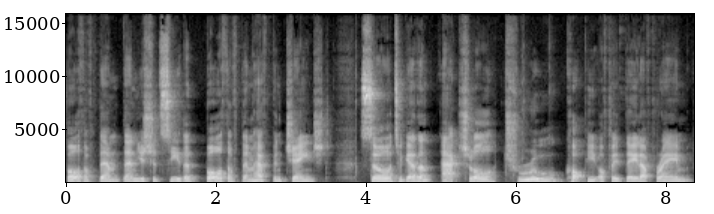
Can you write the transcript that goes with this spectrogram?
both of them, then you should see that both of them have been changed. So to get an actual true copy of a data frame,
